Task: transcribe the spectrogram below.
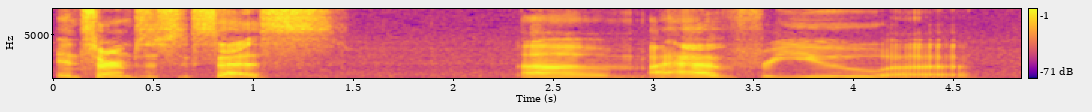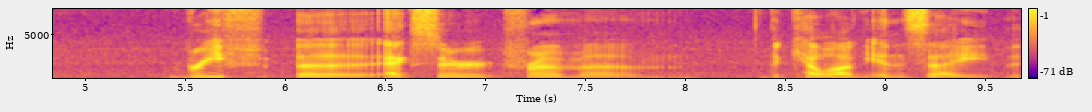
in terms of success, um, I have for you a brief uh, excerpt from um, the Kellogg Insight, the,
